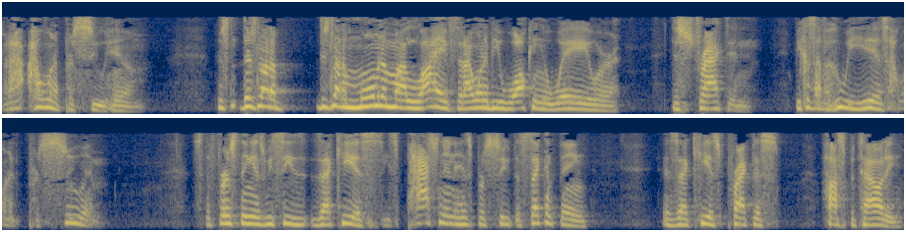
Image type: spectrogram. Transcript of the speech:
but I, I want to pursue him. There's, there's, not a, there's not a moment of my life that I want to be walking away or distracted because of who he is. I want to pursue him. So the first thing is we see Zacchaeus. He's passionate in his pursuit. The second thing is Zacchaeus practice hospitality.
